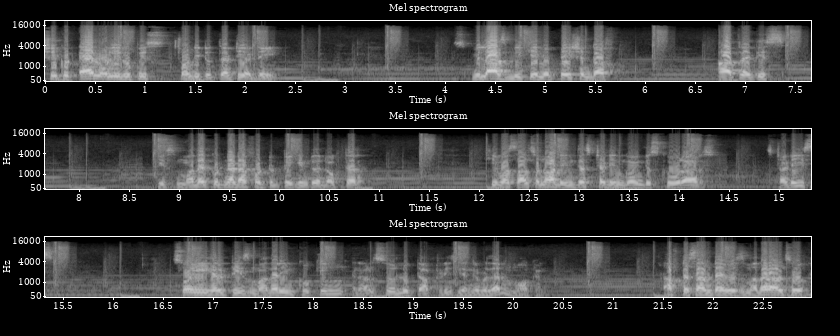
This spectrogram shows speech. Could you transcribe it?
She could earn only rupees 20 to 30 a day. Vilas became a patient of arthritis. His mother could not afford to take him to the doctor. He was also not interested in going to school or studies. So he helped his mother in cooking and also looked after his younger brother Mohan. After some time, his mother also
